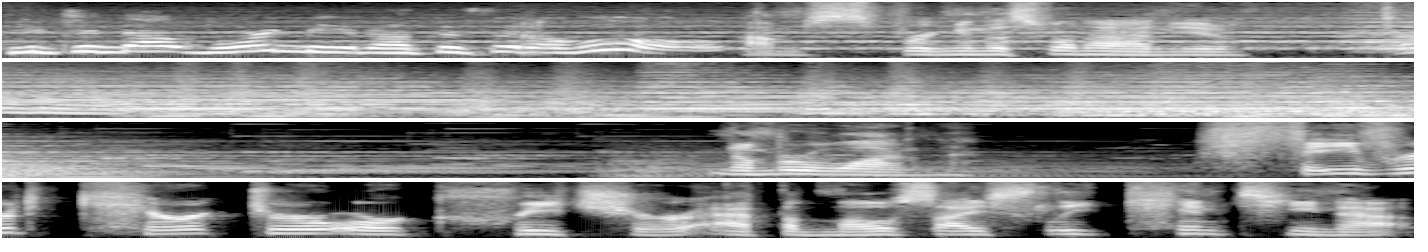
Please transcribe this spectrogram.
You did not warn me about this at all. I'm springing this one on you. Oh. Number one, favorite character or creature at the Mos Eisley Cantina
